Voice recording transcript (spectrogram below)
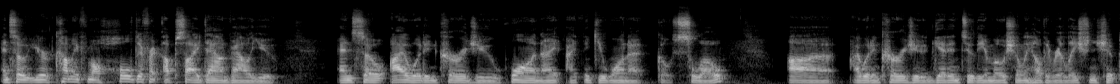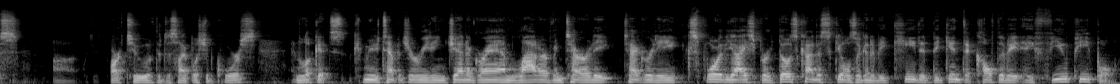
And so you're coming from a whole different upside down value. And so I would encourage you one, I, I think you want to go slow. Uh, I would encourage you to get into the emotionally healthy relationships, uh, which is part two of the discipleship course, and look at community temperature reading, genogram, ladder of integrity, integrity, explore the iceberg. Those kind of skills are going to be key to begin to cultivate a few people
